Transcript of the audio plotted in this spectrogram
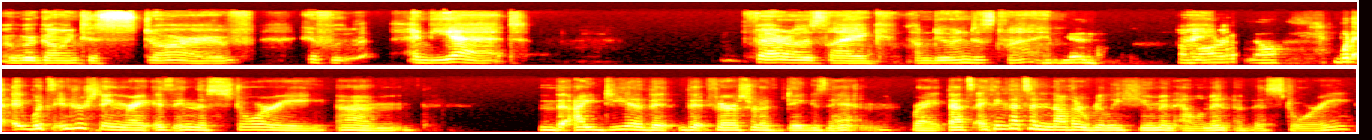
or we're going to starve if we and yet pharaoh's like i'm doing just fine good i'm all right y'all what what's interesting right is in the story um the idea that that Pharaoh sort of digs in right? That's i think that's another really human element of this story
